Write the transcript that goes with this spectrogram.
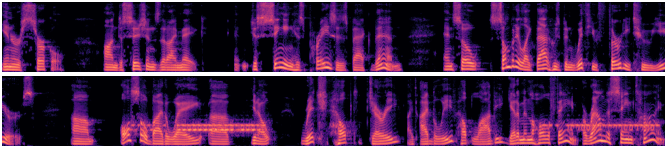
inner circle on decisions that I make. And just singing his praises back then. And so somebody like that who's been with you 32 years, um, also, by the way, uh, you know, Rich helped Jerry, I, I, believe, helped lobby, get him in the Hall of Fame around the same time.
